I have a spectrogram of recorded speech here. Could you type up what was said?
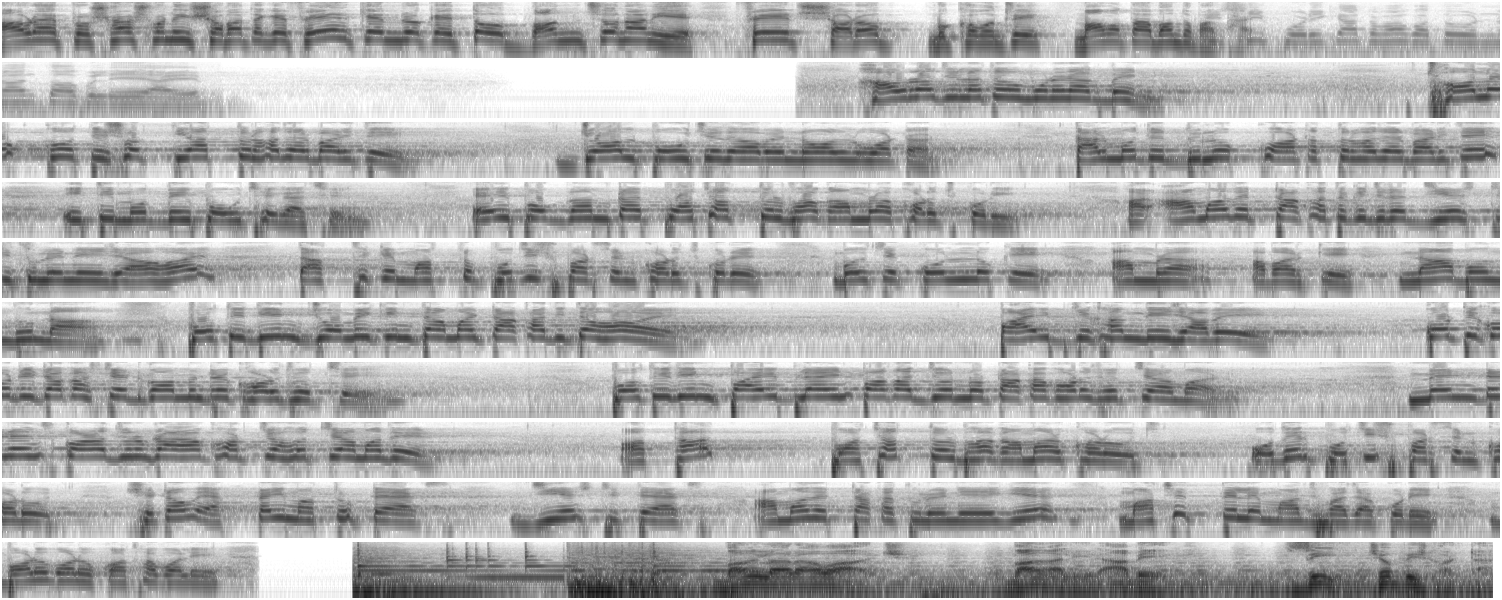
হাওড়ায় প্রশাসনিক সভা থেকে ফের কেন্দ্রকে তো বঞ্চনা নিয়ে ফের সরব মুখ্যমন্ত্রী মমতা বন্দ্যোপাধ্যায়। পরিকাঠামোগত উন্নয়ন তহবিল হাওড়া জেলাতেও মনে রাখবেন ছ লক্ষ তেষট্টি তিয়াত্তর হাজার বাড়িতে জল পৌঁছে দেওয়া হবে নল ওয়াটার। তার মধ্যে দু লক্ষ আটাত্তর হাজার বাড়িতে ইতিমধ্যেই পৌঁছে গেছে। এই প্রোগ্রামটায় পঁচাত্তর ভাগ আমরা খরচ করি। আর আমাদের টাকা থেকে যেটা জিএসটি তুলে নিয়ে যাওয়া হয়, তার থেকে মাত্র পঁচিশ পার্সেন্ট খরচ করে বলছে করলোকে আমরা আবার কে? না বন্ধু, না। প্রতিদিন জমি কিনতে আমায় টাকা দিতে হয়। পাইপ যেখান দিয়ে যাবে। কোটি কোটি টাকা স্টেট গভর্নমেন্টের খরচ হচ্ছে। প্রতিদিন পাইপ লাইন পাতার জন্য টাকা খরচ হচ্ছে আমার। মেনটেনেন্স করার জন্য টাকা খরচা হচ্ছে আমাদের। অর্থাৎ পঁচাত্তর ভাগ আমার খরচ, ওদের পঁচিশ পার্সেন্ট খরচ, সেটাও একটাই মাত্র ট্যাক্স জিএসটি ট্যাক্স আমাদের টাকা তুলে নিয়ে গিয়ে মাছের তেলে মাছ ভাজা করে বড় বড় কথা বলে। বাংলার আওয়াজ, বাঙালির আবেগ, জি, চব্বিশ ঘণ্টা।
